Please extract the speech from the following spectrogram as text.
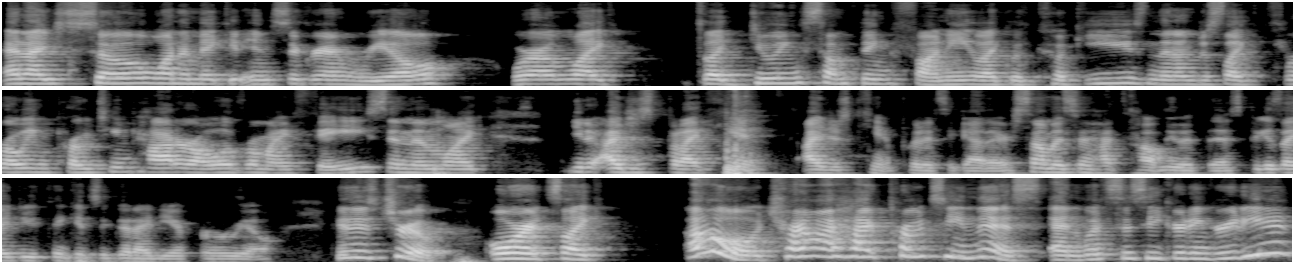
And I so want to make an Instagram reel where I'm like, like doing something funny, like with cookies, and then I'm just like throwing protein powder all over my face, and then like, you know, I just, but I can't, I just can't put it together. Someone's gonna have to help me with this because I do think it's a good idea for a reel because it's true. Or it's like, oh, try my high protein this, and what's the secret ingredient?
